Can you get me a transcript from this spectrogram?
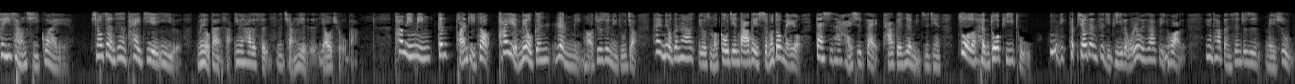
非常奇怪诶，肖战真的太介意了，没有办法，因为他的粉丝强烈的要求吧。他明明跟团体照，他也没有跟任敏哈，就是这女主角，他也没有跟他有什么勾肩搭背，什么都没有，但是他还是在他跟任敏之间做了很多 P 图，嗯，他肖战自己 P 的，我认为是他自己画的。因为他本身就是美术，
